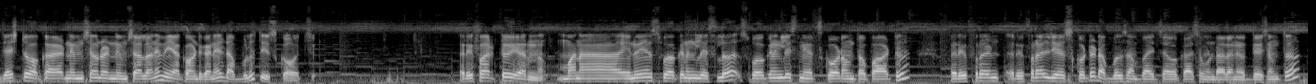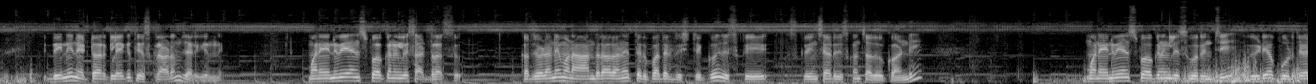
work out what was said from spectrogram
జస్ట్ ఒక నిమిషం రెండు నిమిషాల్లోనే మీ అకౌంట్కి అనేది డబ్బులు తీసుకోవచ్చు. Refer to earn. మన ఇన్వెన్ స్పోకెన్ ఇంగ్లీష్లో స్పోకెన్ ఇంగ్లీష్ నేర్చుకోవడంతో పాటు రిఫరల్ రిఫరల్ చేసుకుంటూ డబ్బులు సంపాదించే అవకాశం ఉండాలనే ఉద్దేశంతో దీన్ని నెట్వర్క్లోకి తీసుకురావడం జరిగింది. మన ఎన్విఎన్ స్పోకెన్ ఇంగ్లీష్ అడ్రస్. ఇక్కడ చూడండి మన ఆంధ్రాలోనే తిరుపతి డిస్టిక్ ఇది శ్రీ స్క్రీన్ షాట్ తీసుకొని చదువుకోండి. మన ఎన్విఎన్ స్పోకెన్ ఇంగ్లీష్ గురించి వీడియో పూర్తిగా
